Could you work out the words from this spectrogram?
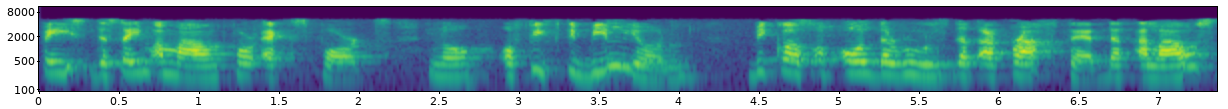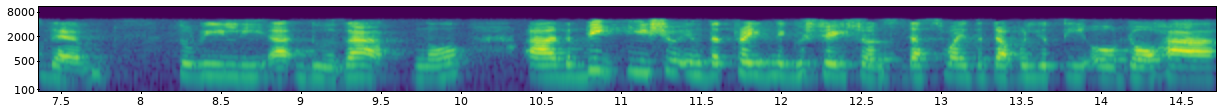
pays the same amount for exports, you know, of 50 billion because of all the rules that are crafted that allows them to really uh, do that, no? uh, the big issue in the trade negotiations, that's why the WTO Doha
